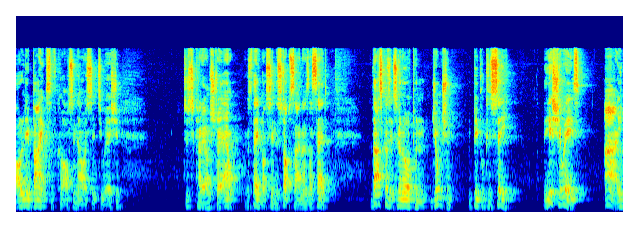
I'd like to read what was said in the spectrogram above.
or any bikes of course in our situation, just carry on straight out because they've not seen the stop sign as I said. That's because it's an open junction and people can see. The issue is, I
